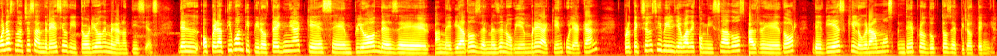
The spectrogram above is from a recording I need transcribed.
Buenas noches Andrés y auditorio de Mega Noticias. Del operativo antipirotecnia que se empleó desde a mediados del mes de noviembre aquí en Culiacán, Protección Civil lleva decomisados alrededor de 10 kilogramos de productos de pirotecnia.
